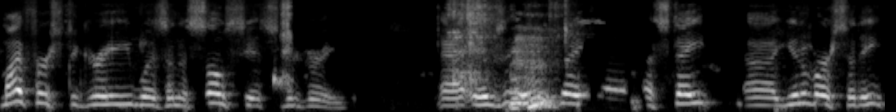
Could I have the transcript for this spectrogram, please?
my first degree was an associate's degree. Uh, it was, mm-hmm. it was a, a state uh, university.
